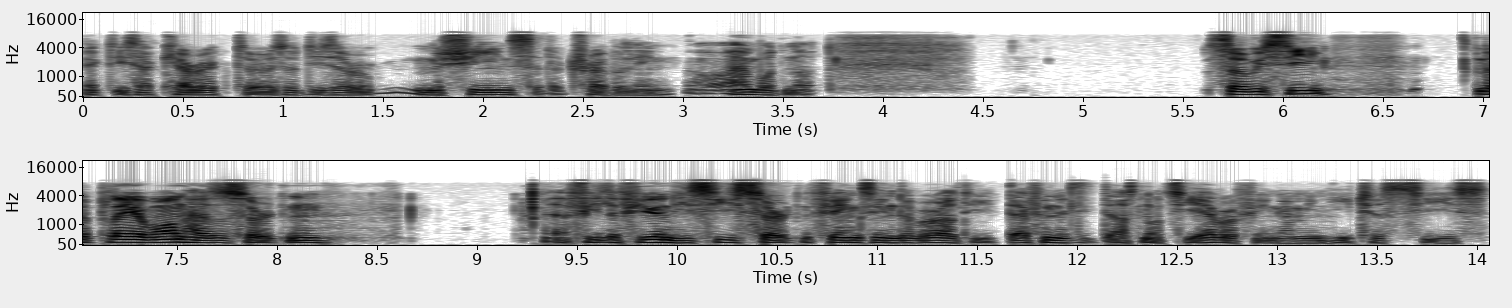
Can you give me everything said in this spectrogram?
like these are characters or these are machines that are traveling and whatnot. So we see the player one has a certain field of view and he sees certain things in the world. He definitely does not see everything. I mean, he just sees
